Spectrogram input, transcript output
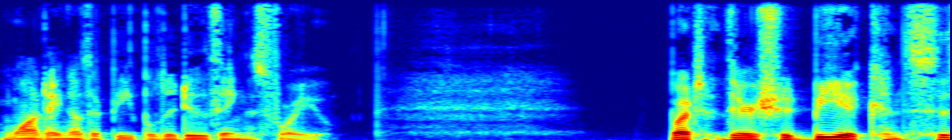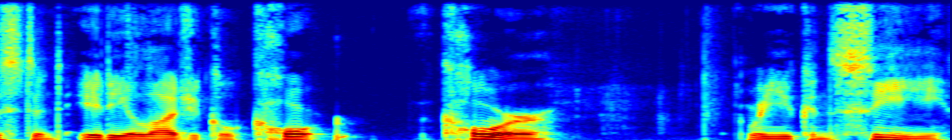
wanting other people to do things for you but there should be a consistent ideological core, core where you can see,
